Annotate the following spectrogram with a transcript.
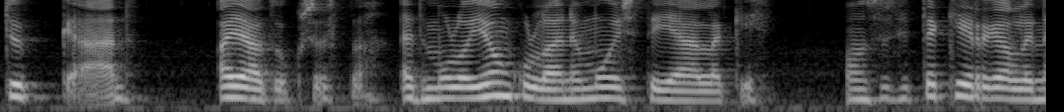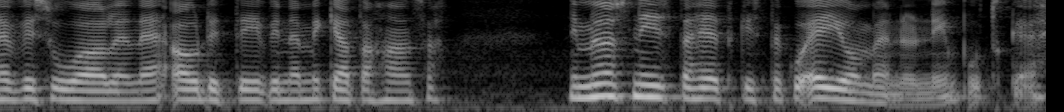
tykkään ajatuksesta, että mulla on jonkunlainen muistijälki, on se sitten kirjallinen, visuaalinen, auditiivinen, mikä tahansa, niin myös niistä hetkistä, kun ei ole mennyt niin putkeen.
